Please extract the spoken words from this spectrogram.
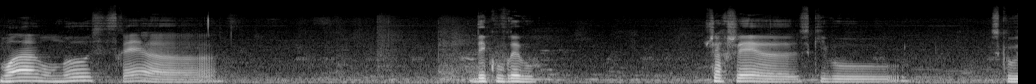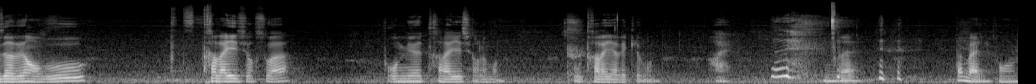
Moi, mon mot, ce serait euh, découvrez-vous. Cherchez euh, ce qui vous, ce que vous avez en vous. Travaillez sur soi pour mieux travailler sur le monde ou travailler avec le monde. Ouais. Ouais. Pas mal, Frange.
